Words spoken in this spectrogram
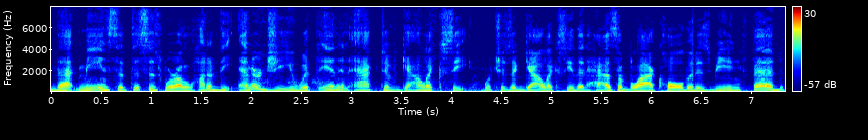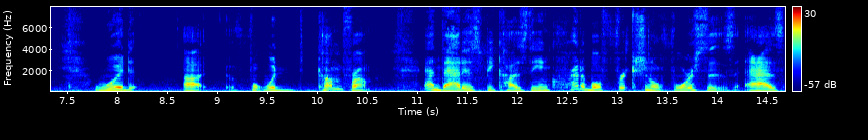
that means that this is where a lot of the energy within an active galaxy, which is a galaxy that has a black hole that is being fed, would uh, would come from. And that is because the incredible frictional forces as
